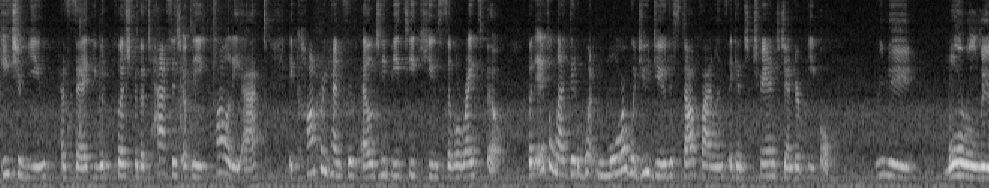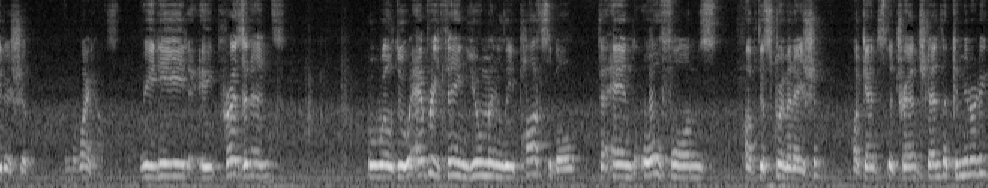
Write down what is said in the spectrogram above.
Each of you has said you would push for the passage of the Equality Act, a comprehensive LGBTQ civil rights bill. But if elected, what more would you do to stop violence against transgender people? We need moral leadership in the White House. We need a president who will do everything humanly possible to end all forms of discrimination against the transgender community,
